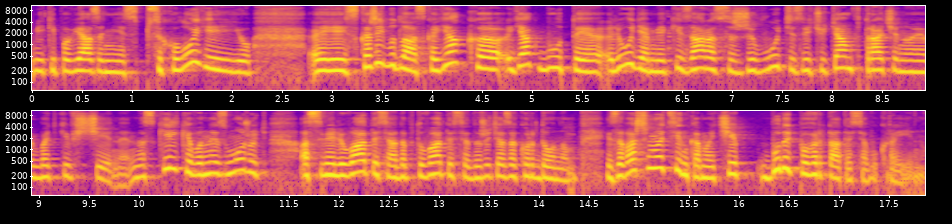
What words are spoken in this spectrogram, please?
які пов'язані з психологією. Скажіть, будь ласка, як, як бути людям, які зараз живуть з відчуттям втраченої батьківщини? Наскільки вони зможуть асимілюватися, адаптуватися до життя за кордоном? І за вашими оцінками, чи будуть повертатися в Україну?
